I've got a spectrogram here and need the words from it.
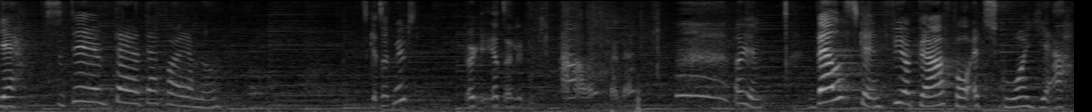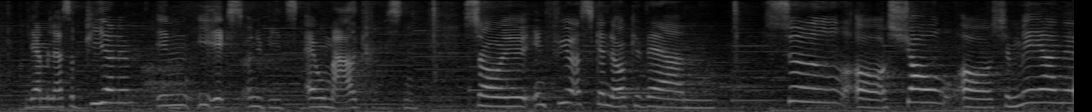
ja, så det, der, derfor er jeg med. Skal jeg tage et nyt? Okay, jeg tager lidt. Ah, hvad Okay. Hvad skal en fyr gøre for at score jer? Jamen altså, pigerne inde i X on the Beach er jo meget krisende. Så øh, en fyr skal nok være... Øh, sød og sjov og charmerende,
